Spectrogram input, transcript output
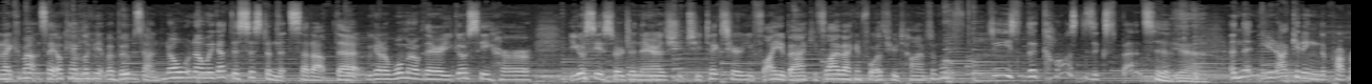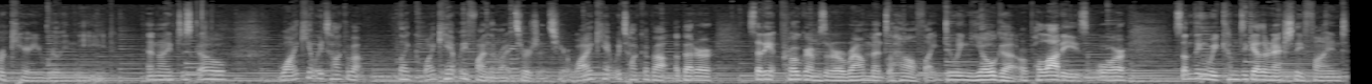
and I come out and say, okay, I'm looking at my boobs done. No, no, we got this system that's set up that we got a woman over there. You go see her. You go see a surgeon there. She, she takes care. You fly you back. You fly back and forth a few times. I'm going, geez, the cost is expensive. Yeah. And then you're not getting the proper care you really need. And I just go, why can't we talk about like why can't we find the right surgeons here why can't we talk about a better setting up programs that are around mental health like doing yoga or pilates or something we come together and actually find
